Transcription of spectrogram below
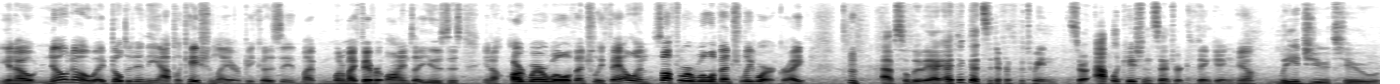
you know, no, no, I built it in the application layer because it, my, one of my favorite lines I use is, you know, hardware will eventually fail and software will eventually work, right? Absolutely. I, I, think that's the difference between, so application-centric thinking yeah. leads you to,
